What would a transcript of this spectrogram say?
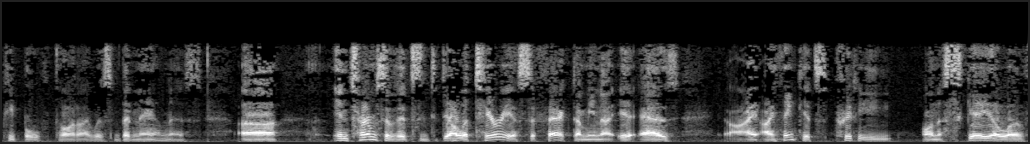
people thought I was bananas. Uh, in terms of its deleterious effect, I mean, it, as I, I think it's pretty on a scale of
